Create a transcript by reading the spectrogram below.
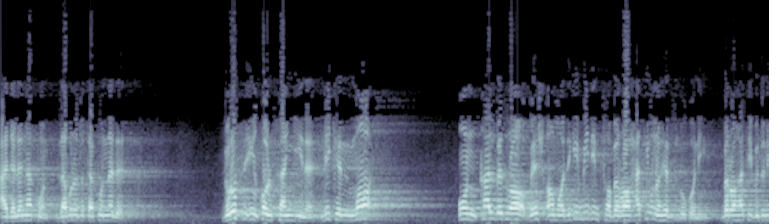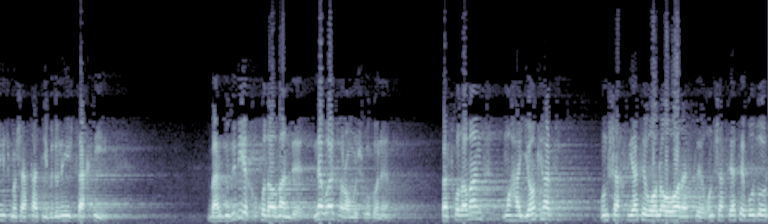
عجله نکن زبانتو تکون نده. درست این قول سنگینه لیکن ما اون قلبت را بهش آمادگی میدیم تا به راحتی اونو حفظ بکنی. به راحتی بدون هیچ مشقتی بدون هیچ سختی. برگزیدی خداونده. نباید فراموش بکنه. پس خداوند مهیا کرد. اون شخصیت والا و وارسته اون شخصیت بزرگ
